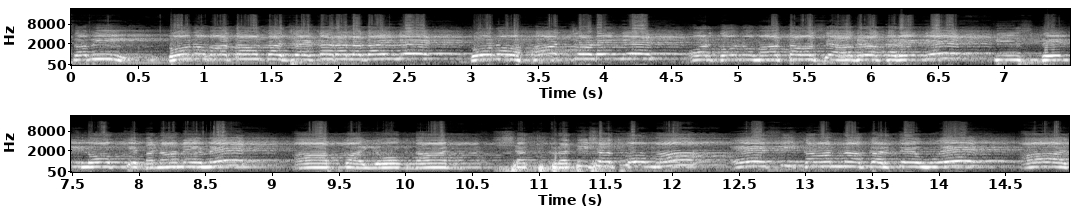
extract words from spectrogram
सभी दोनों माताओं का जयकारा लगाएँगे, दोनों हाथ जोड़ेंगे और दोनों माताओं से आग्रह करेंगे कि इस देवी लोक के बनाने में आपका योगदान शत प्रतिशत हो। माँ, ऐसी कामना करते हुए आज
